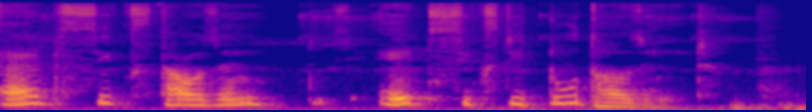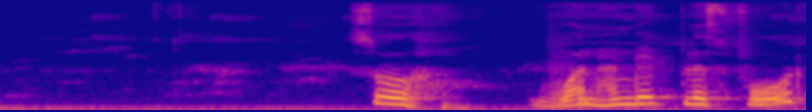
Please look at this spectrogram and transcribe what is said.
add 6000 862,000 so 100 plus 4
